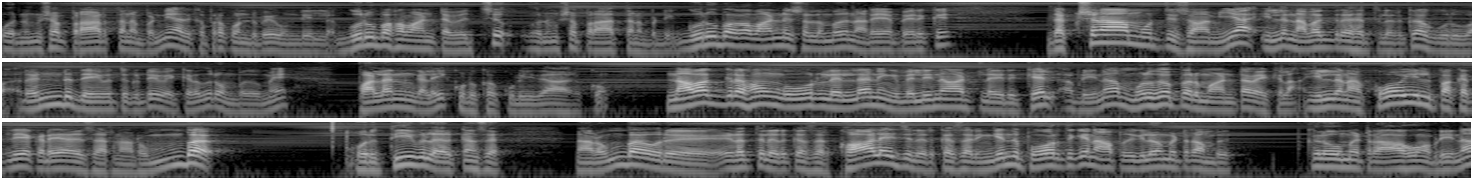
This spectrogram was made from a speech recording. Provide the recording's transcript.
ஒரு நிமிஷம் பிரார்த்தனை பண்ணி அதுக்கப்புறம் கொண்டு போய் உண்டியில் குரு பகவான்கிட்ட வச்சு ஒரு நிமிஷம் பிரார்த்தனை பண்ணி. குரு பகவான்னு சொல்லும்போது நிறைய பேருக்கு தட்சிணாமூர்த்தி சுவாமியா இல்லை நவக்கிரகத்தில் இருக்கிற குருவா. ரெண்டு தெய்வத்துக்கிட்டே வைக்கிறது ரொம்பவுமே பலன்களை கொடுக்கக்கூடியதாக இருக்கும். நவக்கிரகம் உங்கள் ஊரில் இல்லை நீங்கள் வெளிநாட்டில் இருக்கேல் அப்படின்னா முருகப்பெருமான்கிட்ட வைக்கலாம். இல்லை நான் கோயில் பக்கத்துலேயே கிடையாது சார். நான் ரொம்ப ஒரு தீவில் இருக்கேன் சார். நான் ரொம்ப ஒரு இடத்துல இருக்கேன் சார். காலேஜில் இருக்கேன் சார். இங்கேருந்து போகிறதுக்கே நாற்பது கிலோமீட்டர் ஐம்பது கிலோமீட்டர் ஆகும் அப்படின்னா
